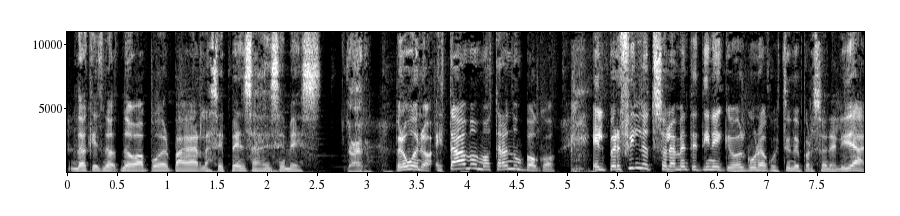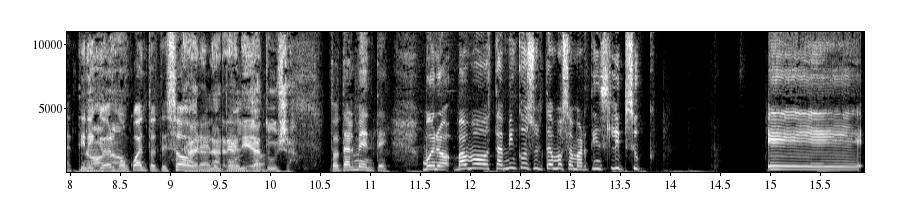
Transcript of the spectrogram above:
no que no, no va a poder pagar las expensas de ese mes. Claro. Pero bueno, estábamos mostrando un poco. El perfil no solamente tiene que ver con una cuestión de personalidad, tiene No, que ver no. con cuánto te sobra Claro, en la un realidad punto. tuya. Totalmente. Bueno, vamos, también consultamos a Martín Slipsuk. Eh,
